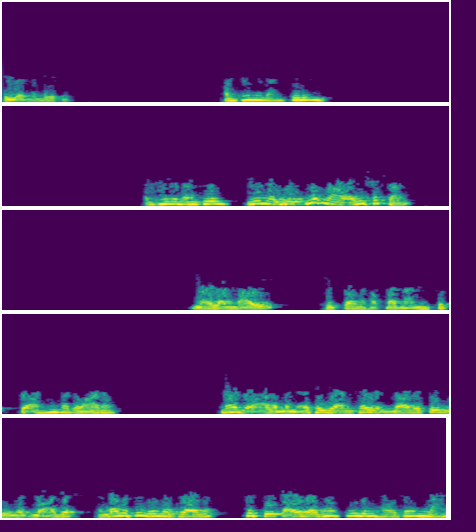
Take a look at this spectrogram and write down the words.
Bây giờ nó biết. Ông thấy nó đang tiến, Ông thấy nó đang tiến nhưng mà lực lúc nào ông sắp sẵn. Mày làm bậy thì cho mày học bài nặng chút, chứ ảnh không có đọa đâu. Nói đọa là mình ở thế gian thấy rằng đó nó xuống địa ngục đọa chứ, thằng đó nó xuống địa ngục rồi nó, nó chịu tội rồi nó cũng luân hồi tới lại.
